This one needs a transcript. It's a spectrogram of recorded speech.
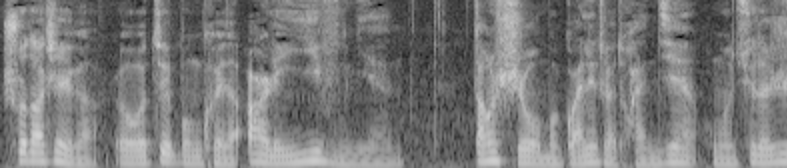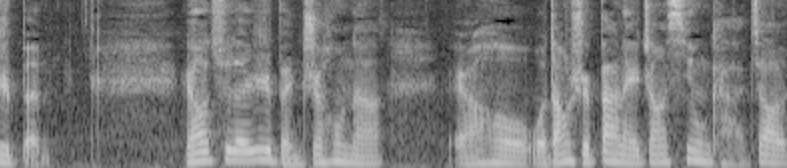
说到这个，我最崩溃的，二零一五年，当时我们管理者团建，我们去了日本，然后去了日本之后呢。然后我当时办了一张信用卡，叫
